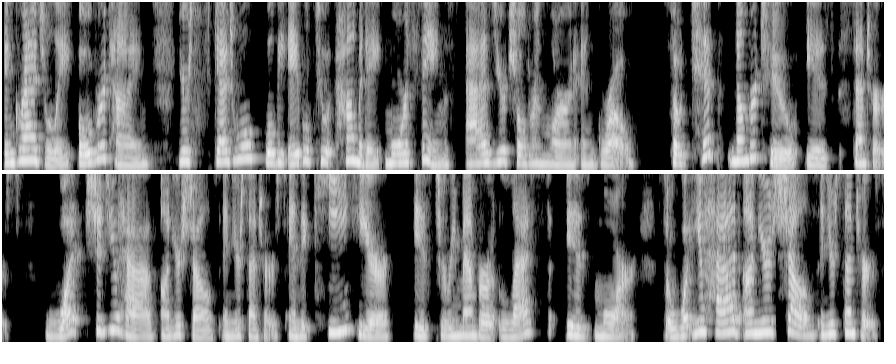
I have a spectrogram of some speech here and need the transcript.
And gradually, over time, your schedule will be able to accommodate more things as your children learn and grow. So tip number two is centers. What should you have on your shelves in your centers? And the key here is to remember less is more. So what you had on your shelves in your centers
